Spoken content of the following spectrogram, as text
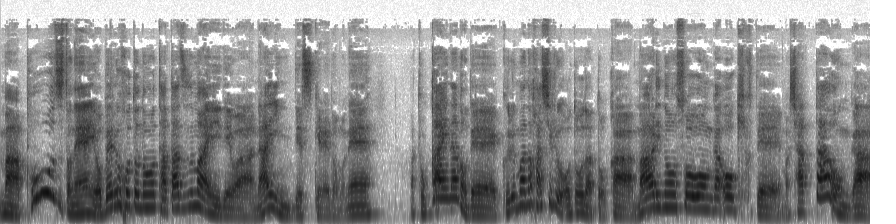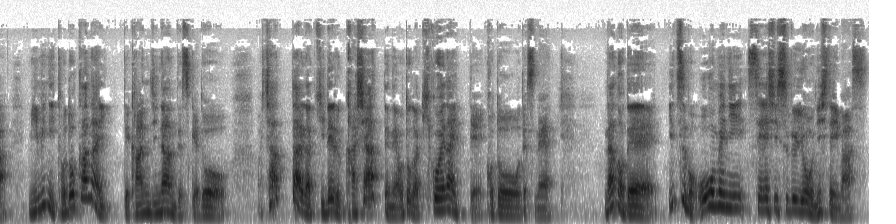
まあ、ポーズとね、呼べるほどの佇まいではないんですけれどもね。都会なので、車の走る音だとか、周りの騒音が大きくて、まあ、シャッター音が耳に届かないって感じなんですけど、シャッターが切れるカシャってね、音が聞こえないってことですね。なので、いつも多めに静止するようにしています。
